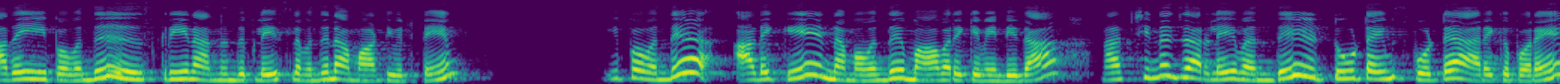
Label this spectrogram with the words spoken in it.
அதையும் இப்போ வந்து ஸ்க்ரீன் அந்தந்த பிளேஸில் வந்து நான் மாட்டி விட்டுட்டேன். இப்போ வந்து அடைக்கு நம்ம வந்து மாவு அரைக்க நான் சின்ன ஜார்லேயே வந்து டூ டைம்ஸ் போட்டு அரைக்க போகிறேன்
